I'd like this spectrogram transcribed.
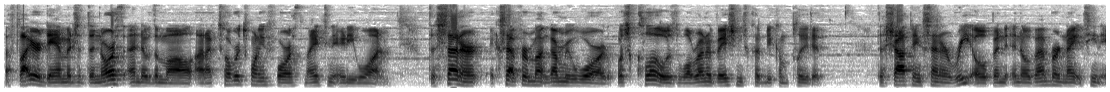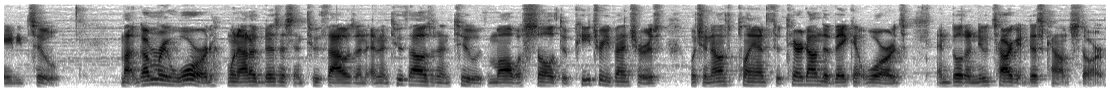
A fire damaged at the north end of the mall on October 24, 1981. The center, except for Montgomery Ward, was closed while renovations could be completed. The shopping center reopened in November 1982. Montgomery Ward went out of business in 2000, and in 2002, the mall was sold to Petrie Ventures, which announced plans to tear down the vacant wards and build a new Target discount store.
